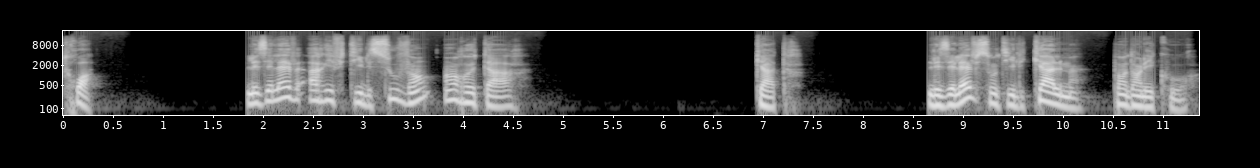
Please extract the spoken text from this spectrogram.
3. Les élèves arrivent-ils souvent en retard? 4. Les élèves sont-ils calmes pendant les cours?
